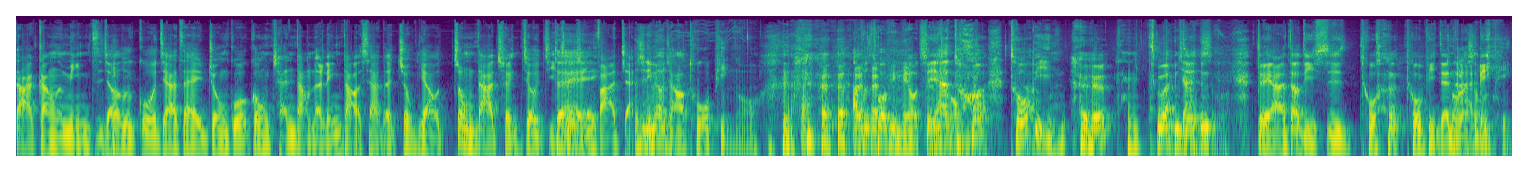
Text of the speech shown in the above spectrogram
大纲的名字叫做《国家在中国共产党的领导下的重要重大成就及最新发展》，而且里面有讲到脱贫哦，他 不是脱贫没有成功吗？脱贫，突然讲什么？对啊，到底是脱脱贫在哪里？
